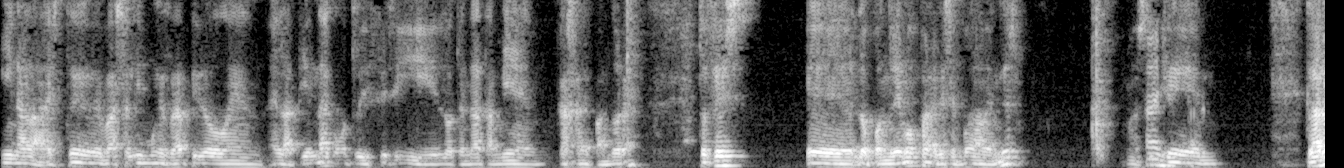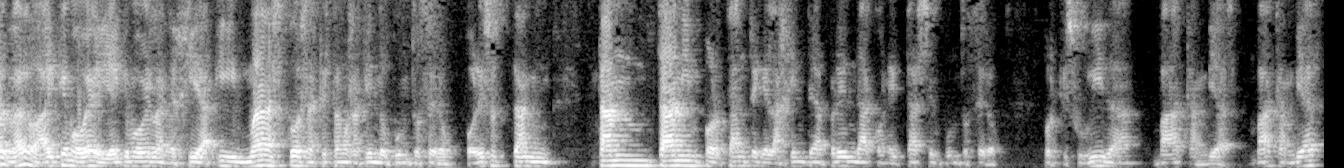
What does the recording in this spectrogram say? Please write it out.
y nada, este va a salir muy rápido en, la tienda, como tú dices, y lo tendrá también caja de Pandora. Entonces, eh, lo pondremos para que se pueda vender. Así que, claro, claro, hay que mover y hay que mover la energía y más cosas que estamos haciendo punto cero. Por eso es tan, tan, tan importante que la gente aprenda a conectarse en punto cero porque su vida va a cambiar, va a cambiar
